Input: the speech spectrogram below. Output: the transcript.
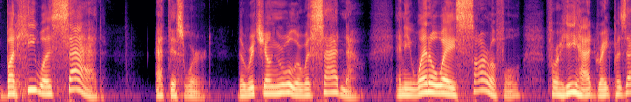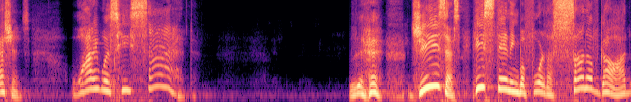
But he was sad at this word. The rich young ruler was sad now, and he went away sorrowful, for he had great possessions. Why was he sad? Jesus, he's standing before the Son of God,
